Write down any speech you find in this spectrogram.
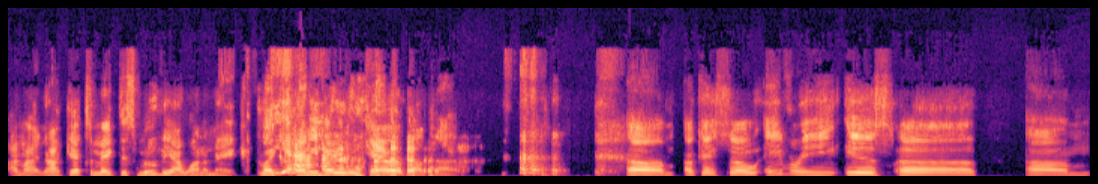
I might not get to make this movie I want to make. Like Yeah. anybody would care about that. Um, okay, so Avery is uh um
